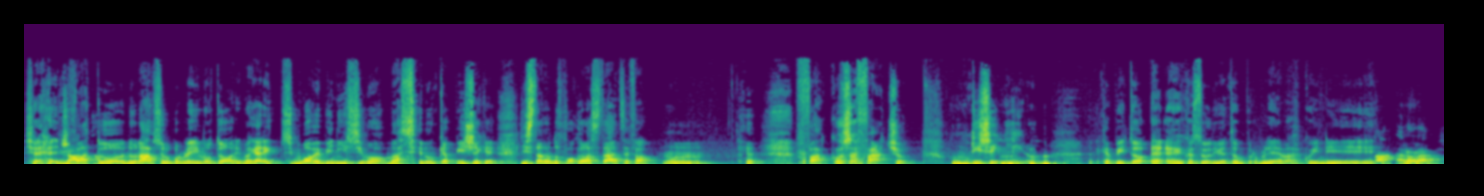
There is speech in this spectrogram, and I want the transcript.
Cioè, esatto. di fatto non ha solo problemi motori, magari si muove benissimo, ma se non capisce che gli sta dando fuoco alla stanza e fa... Mm, fa cosa faccio? Un disegnino, capito? Eh, eh, questo diventa un problema. Quindi, allora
